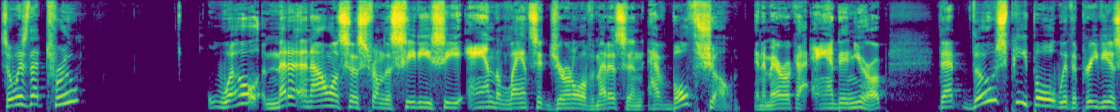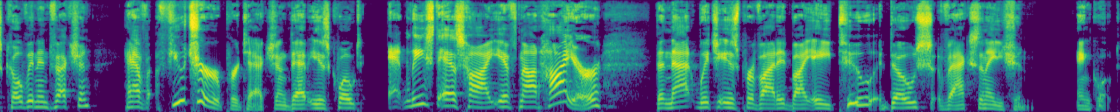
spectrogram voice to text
So is that true? Well, meta analysis from the CDC and the Lancet Journal of Medicine have both shown in America and in Europe that those people with a previous COVID infection have future protection that is, quote, at least as high, if not higher, than that which is provided by a two dose vaccination, end quote.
